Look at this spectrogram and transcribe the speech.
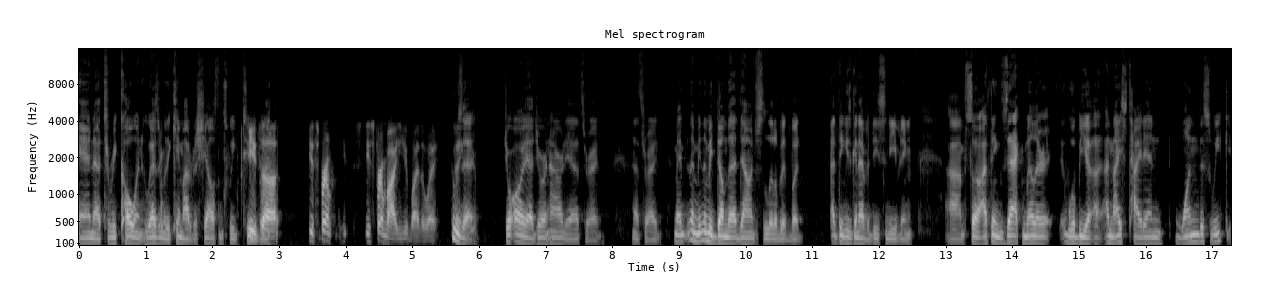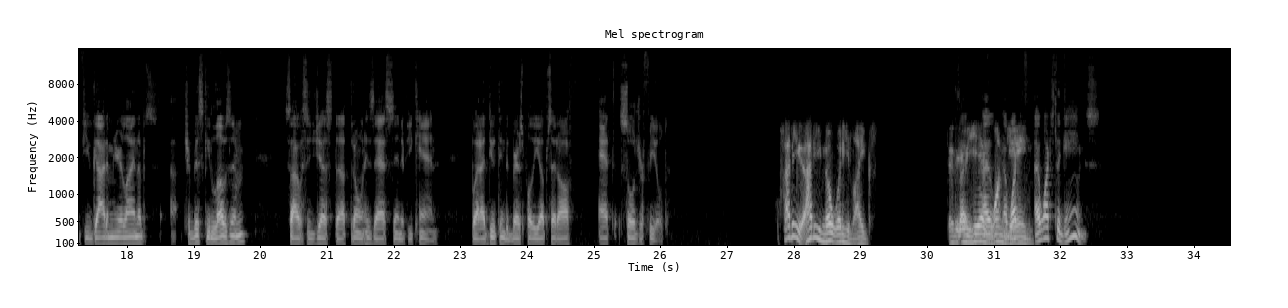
and uh, Tarik Cohen, who hasn't really came out of his shell since week two. He's uh he's from he's from IU, by the way. who's Thank that? Jo- oh yeah, Jordan Howard. Yeah, that's right. That's right. Maybe, let me let me dumb that down just a little bit, but I think he's gonna have a decent evening. Um, so I think Zach Miller will be a, a nice tight end one this week if you've got him in your lineups. Uh, Trubisky loves him, so I would suggest uh, throwing his ass in if you can. But I do think the Bears pull the upset off at Soldier Field. How do you how do you know what he likes? I mean, he had I- one I watch- game. I watch the games.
